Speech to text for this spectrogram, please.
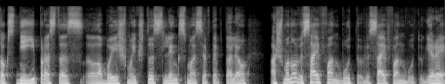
Toks neįprastas, labai išmaikštus, linksmas ir taip toliau. Aš manau, visai fan būtų, visai fan būtų. Gerai.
